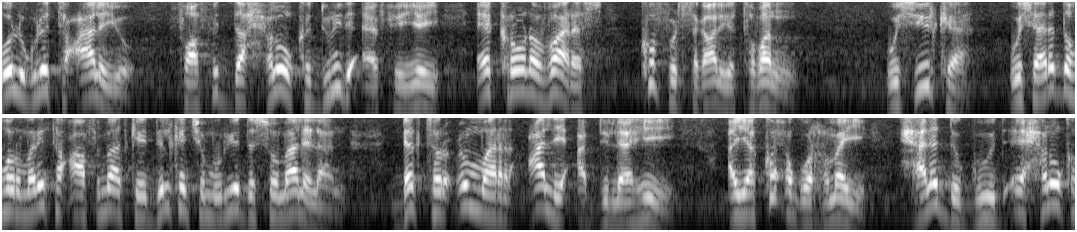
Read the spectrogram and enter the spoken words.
oo lagula tacaalayo faafidda xanuunka dunida aafeeyey ee coronavirus covid wasiirka wasaaradda horumarinta caafimaadka ee dalkan jamhuuriyadda somalilan doctor cumar cali cabdilaahi ayaa ka xog warramay xaaladda guud ee xanuunka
